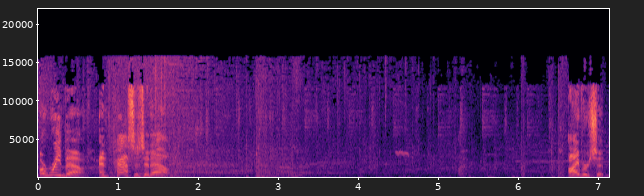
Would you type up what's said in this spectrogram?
A rebound and passes it out. Iverson.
